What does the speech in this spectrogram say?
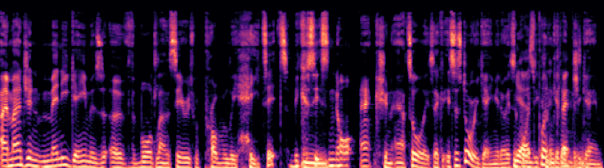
I imagine many gamers of the Borderlands series would probably hate it because it's not action at all. It's a it's a story game, you know. It's a. Yeah, point it's point and click, adventure game.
